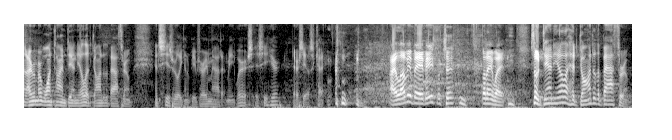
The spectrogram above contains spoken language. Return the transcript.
And I remember one time Danielle had gone to the bathroom, and she's really going to be very mad at me. Where is she? Is she here? There she is. Okay. I love you, baby. But anyway, so Daniela had gone to the bathroom,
